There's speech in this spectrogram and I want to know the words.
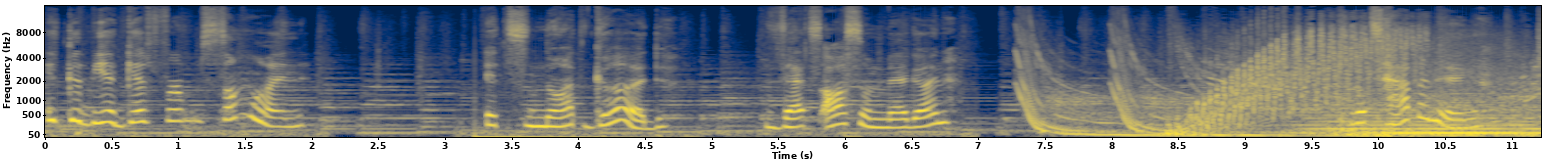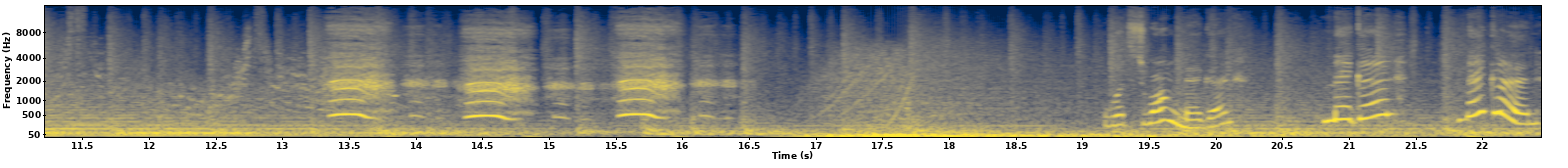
it could be a gift from someone. It's not good. That's awesome, Megan. What's happening? What's wrong, Megan? Megan? Megan!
